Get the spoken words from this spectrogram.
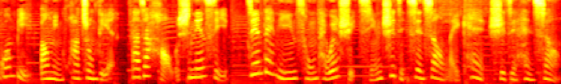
光笔帮您画重点。大家好，我是 Nancy，今天带您从台湾水情吃紧现象来看世界旱象。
